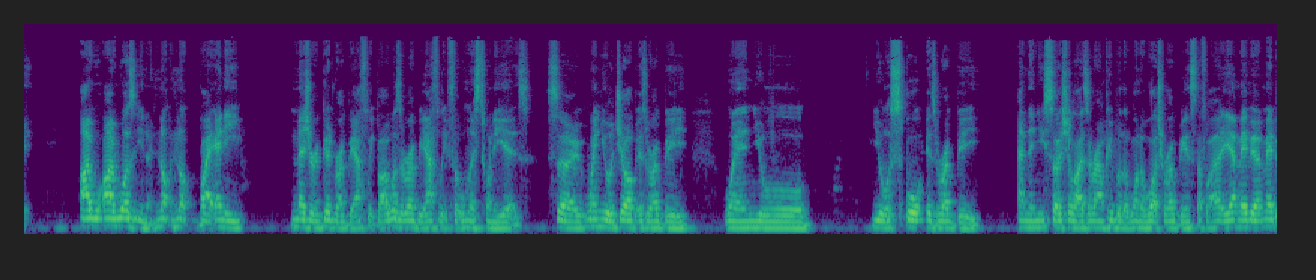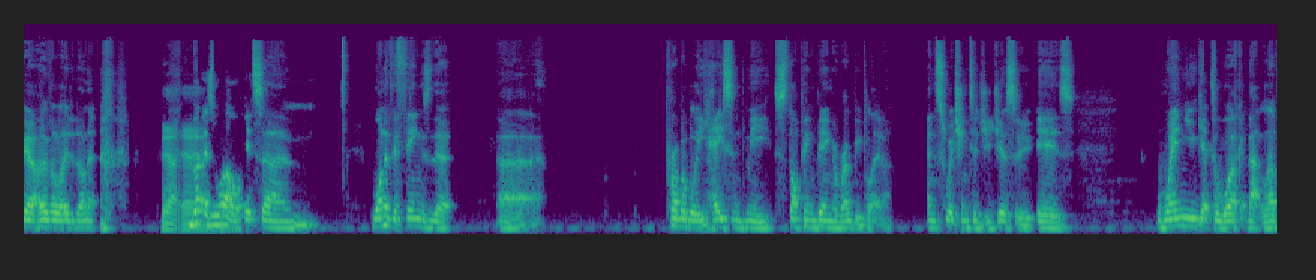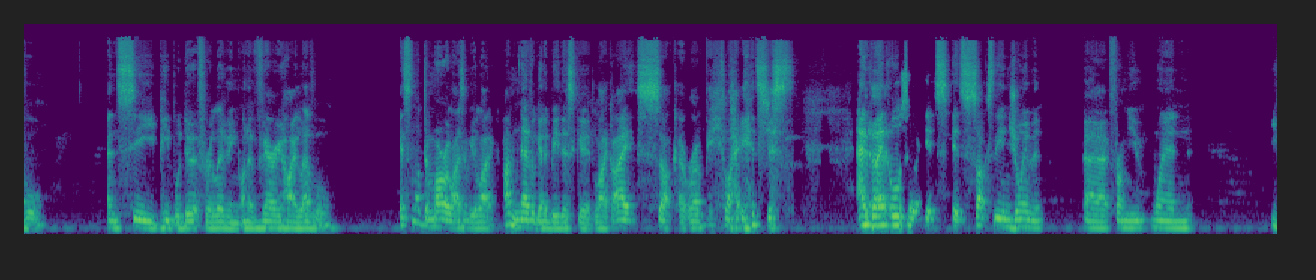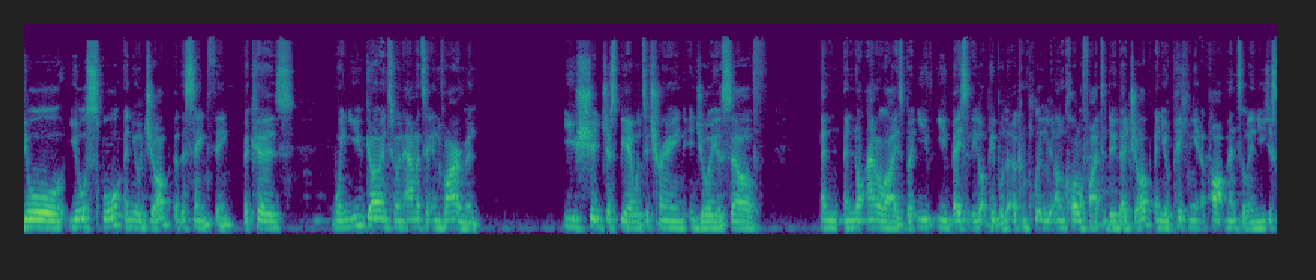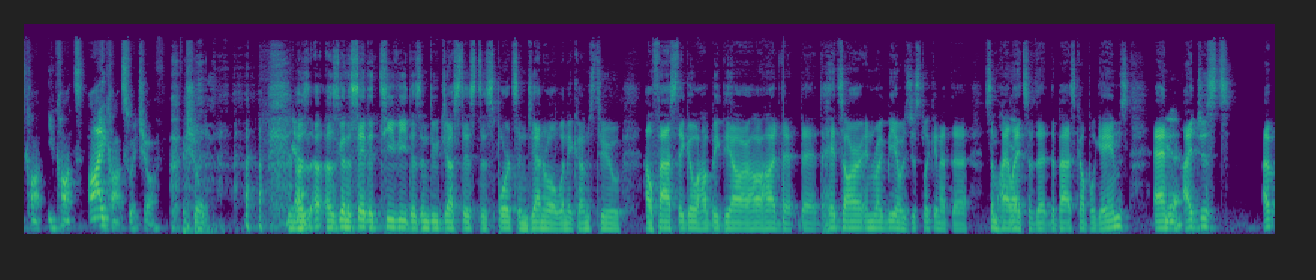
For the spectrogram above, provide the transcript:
I I was you know not not by any measure a good rugby athlete, but I was a rugby athlete for almost twenty years. So when your job is rugby, when your your sport is rugby and then you socialize around people that want to watch rugby and stuff like that yeah maybe I, maybe I overloaded on it yeah, yeah but yeah. as well it's um one of the things that uh probably hastened me stopping being a rugby player and switching to jiu-jitsu is when you get to work at that level and see people do it for a living on a very high level it's not demoralizing to be like, I'm never going to be this good. Like I suck at rugby. Like it's just, and, and also it's it sucks the enjoyment uh, from you when your your sport and your job are the same thing because when you go into an amateur environment, you should just be able to train, enjoy yourself, and and not analyze but you've you basically got people that are completely unqualified to do their job and you're picking it apart mentally and you just can't you can't i can't switch off for sure yeah. I was, I was going to say that TV doesn't do justice to sports in general when it comes to how fast they go, how big they are, how hard the, the, the hits are in rugby. I was just looking at the some highlights yeah. of the, the past couple games, and yeah. I just, I've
